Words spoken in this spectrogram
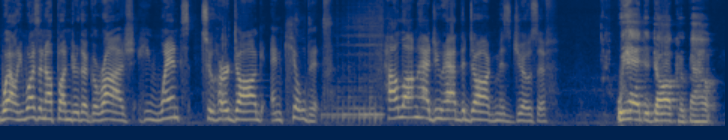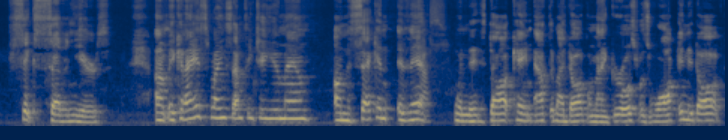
Well, he wasn't up under the garage. He went to her dog and killed it. How long had you had the dog, Ms. Joseph? We had the dog about six, seven years. Um, and can I explain something to you, ma'am? On the second event, Yes. when this dog came after my dog, when my girls was walking the dog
